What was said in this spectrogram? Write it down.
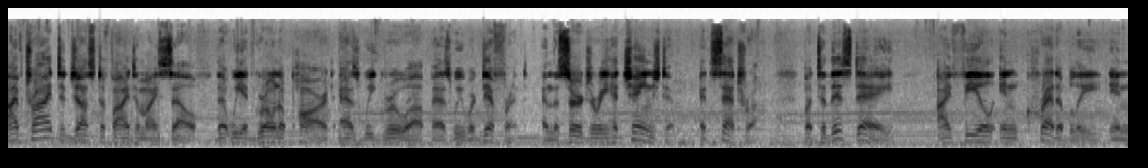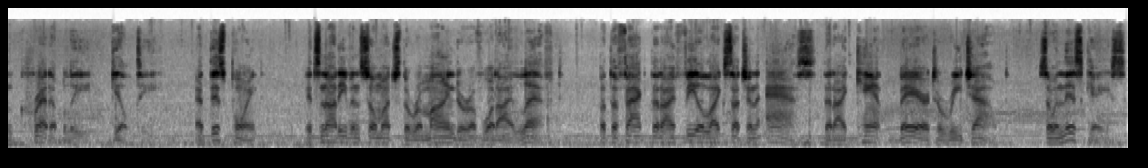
I've tried to justify to myself that we had grown apart as we grew up as we were different, and the surgery had changed him, etc. But to this day, I feel incredibly, incredibly guilty. At this point, it's not even so much the reminder of what I left, but the fact that I feel like such an ass that I can't bear to reach out. So in this case,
